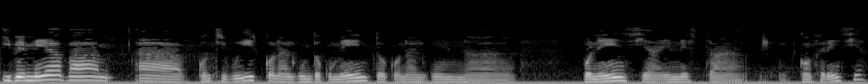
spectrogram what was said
¿Y BEMEA va a contribuir con algún documento, con alguna ponencia en esta conferencia?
